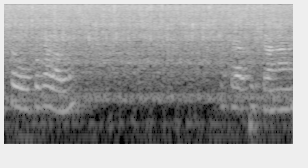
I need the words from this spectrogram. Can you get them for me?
സോപ്പ് കളറും ഒക്കെ കിട്ടാനാണ്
